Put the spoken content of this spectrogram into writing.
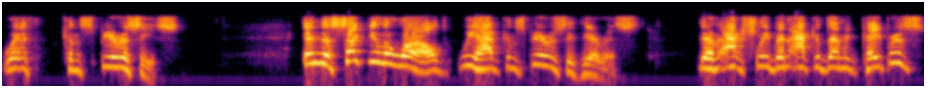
with conspiracies. In the secular world, we have conspiracy theorists. There have actually been academic papers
